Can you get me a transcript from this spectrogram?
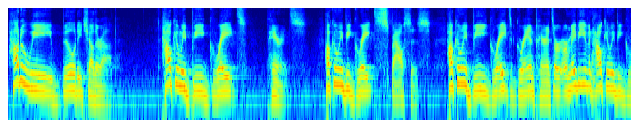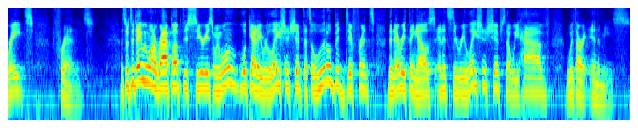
how do we build each other up? How can we be great parents? How can we be great spouses? How can we be great grandparents? Or, or maybe even how can we be great friends? And so today we want to wrap up this series and we want to look at a relationship that's a little bit different than everything else, and it's the relationships that we have with our enemies.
